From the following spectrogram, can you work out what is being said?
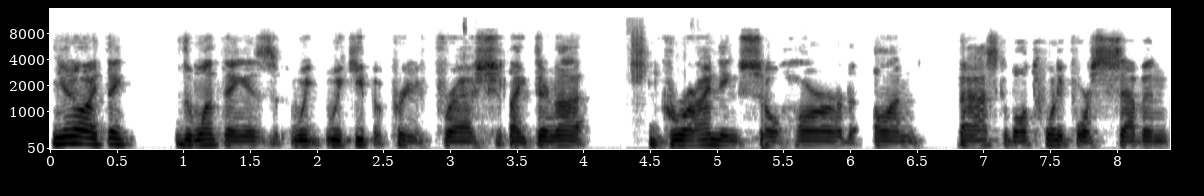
You know, I think the one thing is we we keep it pretty fresh. Like they're not grinding so hard on basketball 24 7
